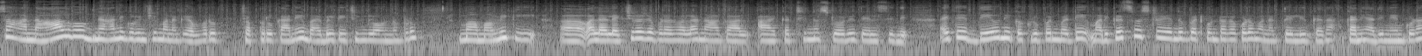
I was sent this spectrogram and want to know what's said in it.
సో ఆ నాలుగో జ్ఞాని గురించి మనకు ఎవరు చెప్పరు కానీ బైబిల్ టీచింగ్లో ఉన్నప్పుడు మా మమ్మీకి వాళ్ళ లెక్చరర్ చెప్పడం వల్ల నాకు ఆ- యొక్క చిన్న స్టోరీ తెలిసింది. అయితే దేవుని యొక్క కృపను బట్టి మరి క్రిస్మస్ ట్రీ ఎందుకు పెట్టుకుంటారో కూడా మనకు తెలియదు కదా కానీ అది నేను కూడా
